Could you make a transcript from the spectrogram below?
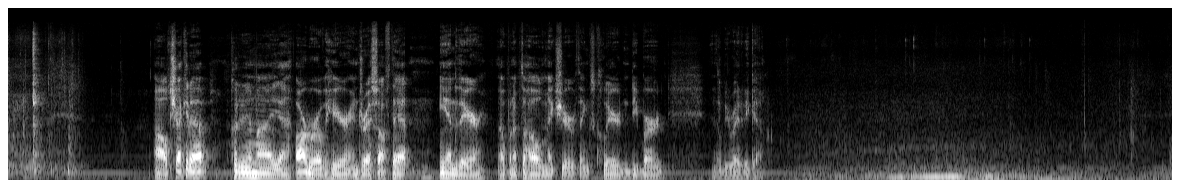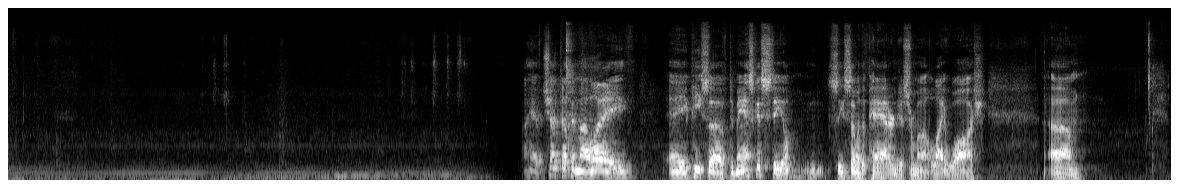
I'll check it up, put it in my uh, arbor over here, and dress off that end there. Open up the hole and make sure everything's cleared and deburred, and it'll be ready to go. I have chucked up in my lathe a piece of Damascus steel. see some of the pattern just from a light wash. Um,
